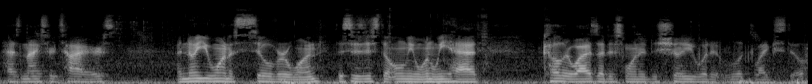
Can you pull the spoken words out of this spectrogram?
Has nicer tires. I know you want a silver one. This is just the only one we had. Color-wise, I just wanted to show you what it looked like still.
